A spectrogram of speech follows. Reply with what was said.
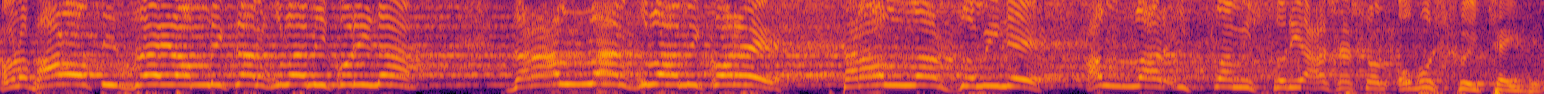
আমরা ভারত, ইসরায়েল, আমেরিকার গোলামি করি না। যারা আল্লাহর গোলামি করে তারা আল্লাহর জমিনে আল্লাহর ইসলামী শরিয়া শাসন অবশ্যই চাইবে।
